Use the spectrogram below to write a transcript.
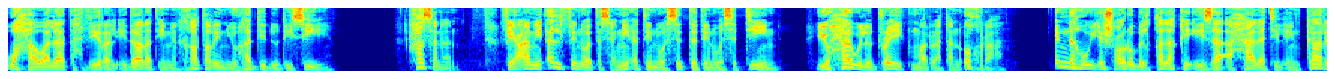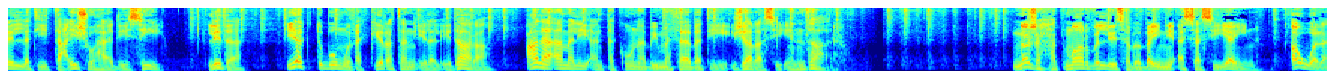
وحاولا تحذير الإدارة من خطر يهدد دي سي. حسناً في عام 1966 يحاول دريك مرة أخرى. إنه يشعر بالقلق إزاء حالة الإنكار التي تعيشها دي سي. لذا يكتب مذكرة إلى الإدارة على أمل أن تكون بمثابة جرس إنذار. نجحت مارفل لسببين أساسيين. أولاً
